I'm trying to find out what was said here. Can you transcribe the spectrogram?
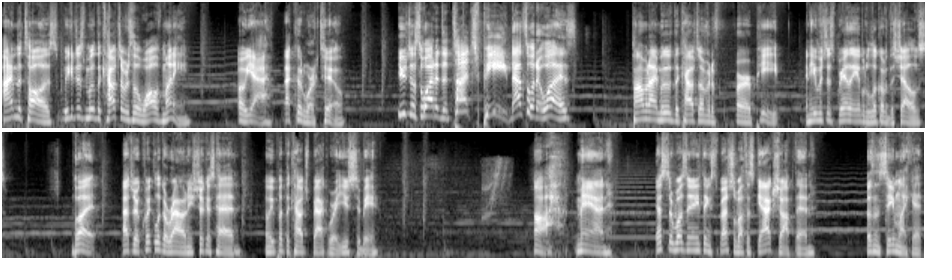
I'm the tallest. We could just move the couch over to the wall of money. Oh yeah, that could work too. You just wanted to touch Pete. That's what it was. Tom and I moved the couch over to, for Pete, and he was just barely able to look over the shelves. But after a quick look around, he shook his head, and we put the couch back where it used to be. Ah, man. Guess there wasn't anything special about this gag shop then. Doesn't seem like it.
